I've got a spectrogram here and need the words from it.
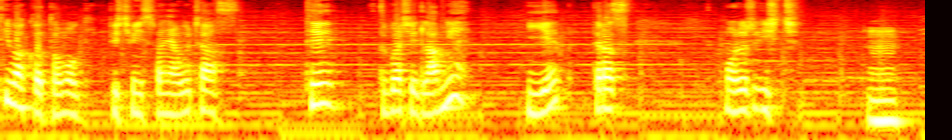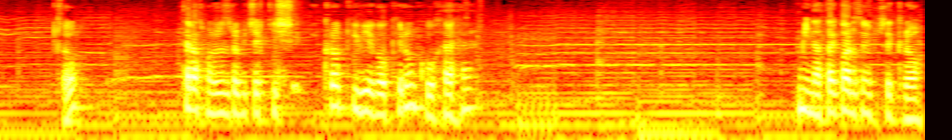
Ty, Makoto, moglibyście mieć wspaniały czas. Ty zdobyłaś je dla mnie? Jep, teraz możesz iść... Hmm. Co? Teraz możesz zrobić jakieś kroki w jego kierunku, hehe. Mina, tak bardzo mi przykro.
